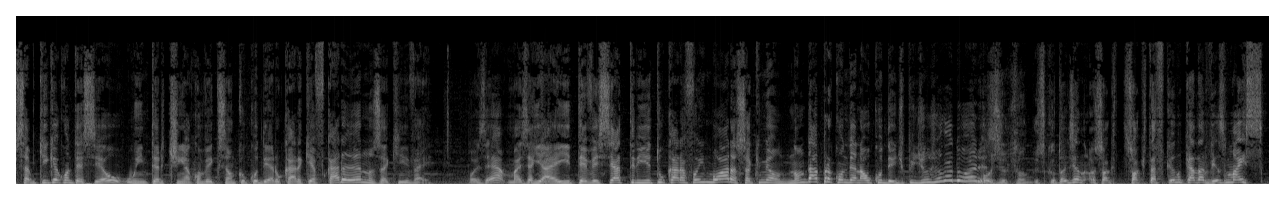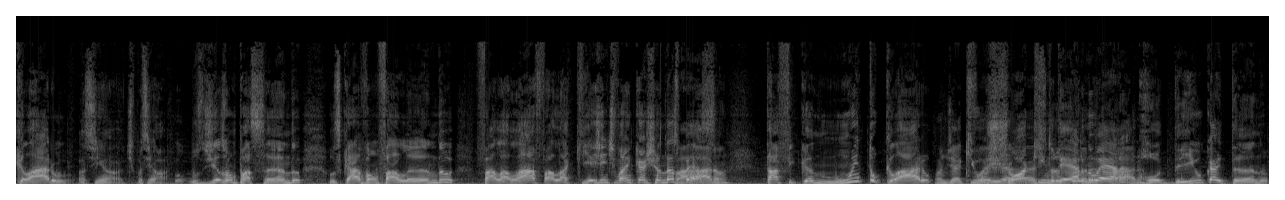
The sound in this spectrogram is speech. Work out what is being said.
sabe o que, que aconteceu? O Inter tinha a convicção que o Cudê era o cara que ia ficar anos aqui, velho. Pois é, mas é E que. aí teve esse atrito, o cara foi embora. Só que, meu, não dá pra condenar o Cudê de pedir os jogadores. Pô, isso, que eu tô dizendo, só, que- só que tá ficando cada vez mais claro, assim, ó, tipo assim, ó, os dias vão passando, os caras vão falando, fala lá, fala aqui, a gente vai encaixando as Claro. peças. Tá ficando muito claro Onde é que o foi a choque interno era claro. Rodrigo Caetano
